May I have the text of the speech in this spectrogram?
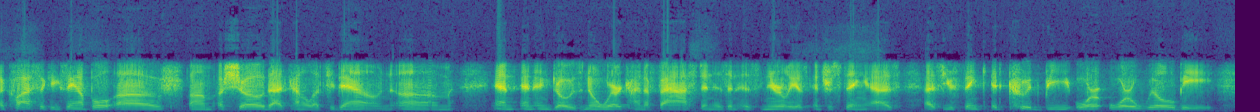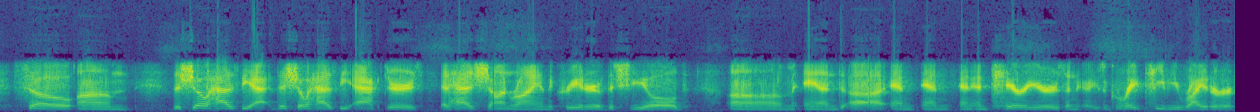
a classic example of um, a show that kind of lets you down. Um, and, and, and goes nowhere kind of fast and isn't as nearly as interesting as, as you think it could be or, or will be. So um, the show has the this show has the actors. It has Shawn Ryan, the creator of the Shield, um, and, uh, and and and and Terriers, and he's a great TV writer.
